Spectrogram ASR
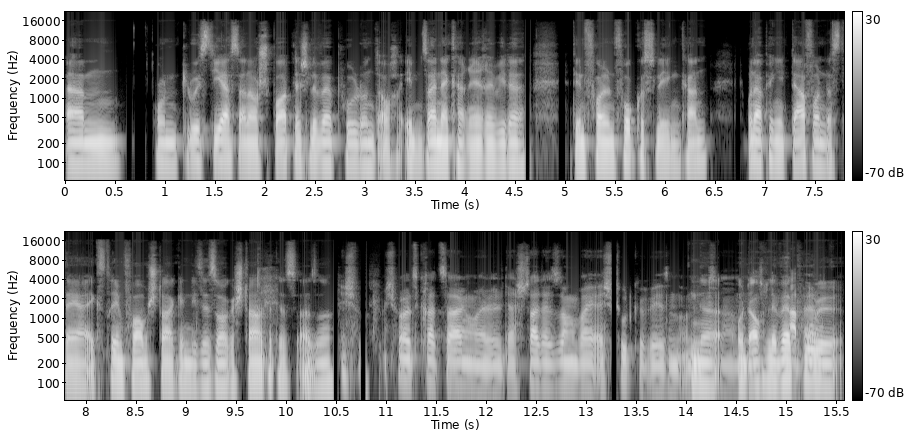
Ähm, und Luis Diaz dann auch sportlich Liverpool und auch eben seiner Karriere wieder den vollen Fokus legen kann. Unabhängig davon, dass der ja extrem formstark in die Saison gestartet ist. Also ich, ich wollte es gerade sagen, weil der Start der Saison war ja echt gut gewesen. Und, ja, ähm, und auch Liverpool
